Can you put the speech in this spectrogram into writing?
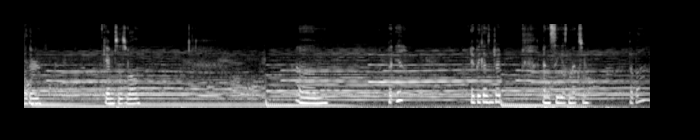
other games as well. Um, but yeah, hope you guys enjoyed, and see you guys next one. Bye bye.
